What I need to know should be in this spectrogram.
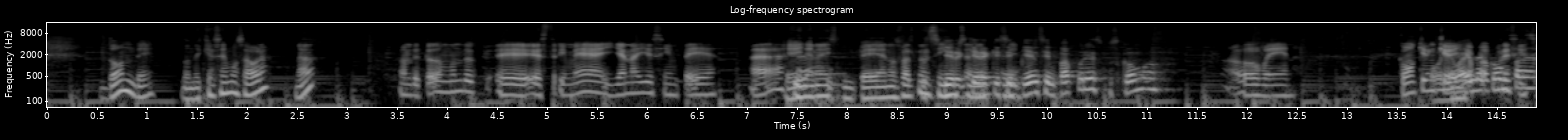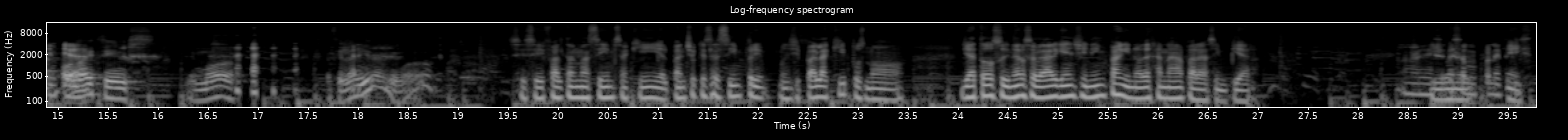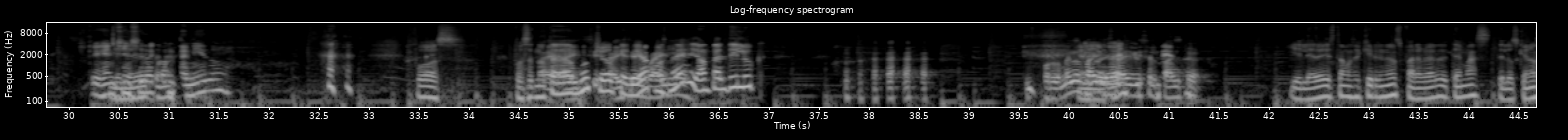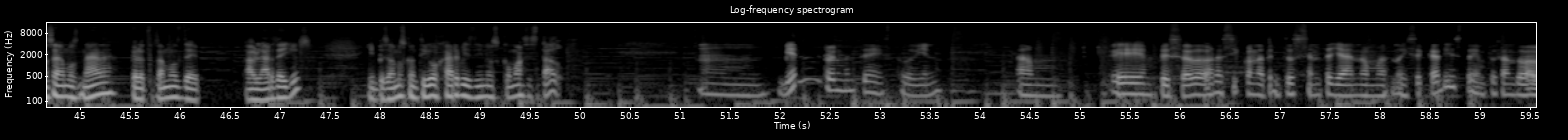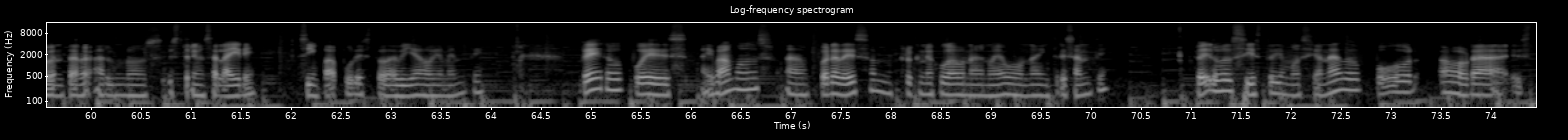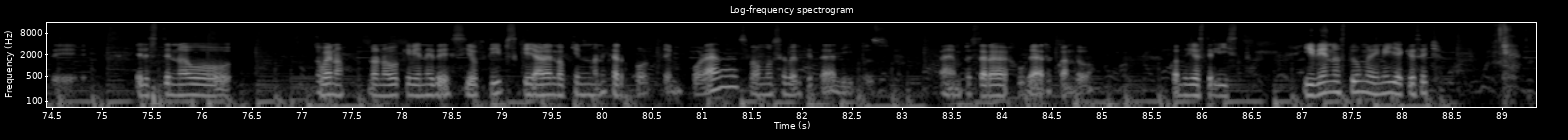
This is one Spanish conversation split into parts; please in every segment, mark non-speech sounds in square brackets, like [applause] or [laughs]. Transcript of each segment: donde, donde ¿qué hacemos ahora? ¿Nada? Donde todo el mundo eh, streamea y ya nadie simpea. Ah, eh, ya nadie simpea, nos faltan pues ¿Quiere, quiere que simpeen sin papures? Pues ¿cómo? Oh, bueno. ¿Cómo quieren que haya papures sin simpea? no hay sims, de modo. Así es la vida, de modo. Sí, sí, faltan más sims aquí. El Pancho, que es el sim principal aquí, pues no. Ya todo su dinero se lo da al Genshin Impact y no deja nada para simpiar. Ay, eso me pone triste. Que Genshin se da contenido. [laughs] pues. Pues no te ha dado mucho, que digamos, ¿eh? ¿Dónde está el Diluc? [laughs] Por lo menos baila ahí, dice el Pancho. Y el día de hoy estamos aquí reunidos para hablar de temas de los que no sabemos nada, pero tratamos de hablar de ellos. Y empezamos contigo, Jarvis, dinos cómo has estado. Mm, bien, realmente estuvo bien. he empezado ahora sí con la 3060, ya nomás no hice cali, estoy empezando a aventar algunos streams al aire, sin papures todavía, obviamente. Pero pues ahí vamos. Ah, fuera de eso, creo que no he jugado una nueva, una interesante. Pero sí estoy emocionado por ahora este, este nuevo bueno, lo nuevo que viene de Sea of Tips, que ahora lo quieren manejar por temporadas. Vamos a ver qué tal y pues a empezar a jugar cuando, cuando ya esté listo. Y dinos tú, Medinilla, ¿qué has hecho?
